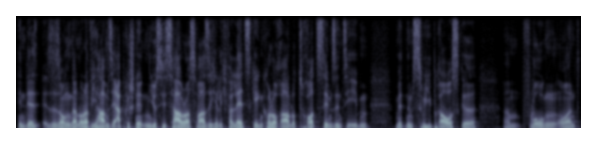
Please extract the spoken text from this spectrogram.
in der Saison dann oder wie haben sie abgeschnitten? UC Saros war sicherlich verletzt gegen Colorado, trotzdem sind sie eben mit einem Sweep rausgeflogen und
